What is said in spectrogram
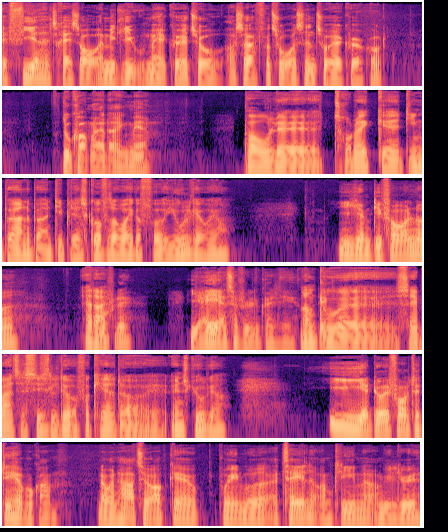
øh, 54 år af mit liv med at køre tog, og så for to år siden tog jeg kørekort. Nu kommer jeg der ikke mere. Poul, øh, tror du ikke, øh, dine børnebørn de bliver skuffet over ikke at få julegaver i år? Jamen, de får noget. Er dig? Hvorfor det? Ja, ja, selvfølgelig gør de det. Nå, men du øh, sagde bare til Sissel, det var forkert at øh, ønske julegaver. Ja, det var i forhold til det her program. Når man har til opgave på en måde at tale om klima og miljø,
